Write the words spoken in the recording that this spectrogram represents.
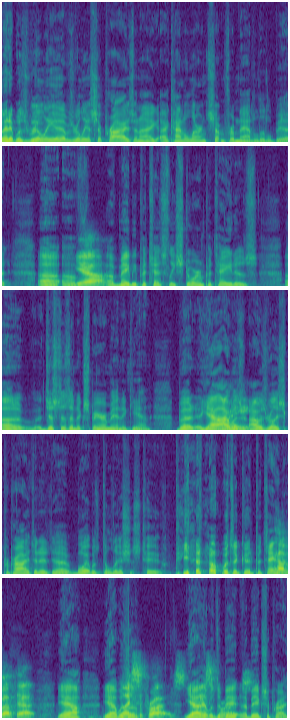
but it was hmm. really mm. it was really a surprise, and I, I kind of learned something from that a little bit. Uh, of, yeah. Of maybe potentially storing potatoes uh, just as an experiment again. But uh, yeah, right. I was I was really surprised, and it uh, boy, it was delicious too. you know, it was a good potato. How about that? Yeah, yeah, it was nice a surprise. Yeah, nice that was surprise. a big a big surprise.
